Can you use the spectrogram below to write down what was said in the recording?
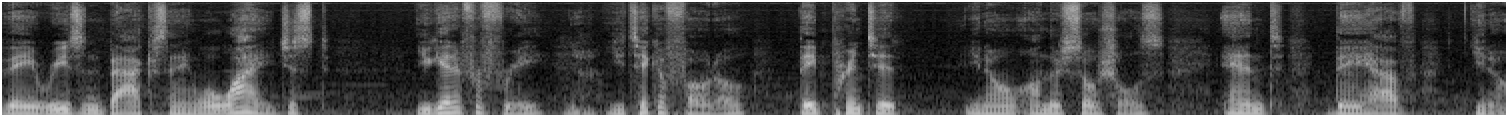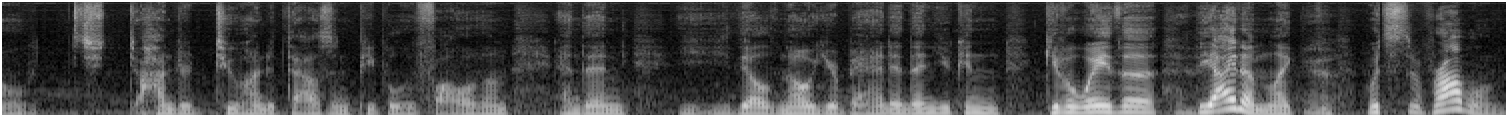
they reasoned back saying, well, why just you get it for free, you take a photo, they print it, you know, on their socials, and they have you know. 100 200,000 people who follow them and then y- they'll know your band and then you can give away the the item like Yeah. what's the problem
